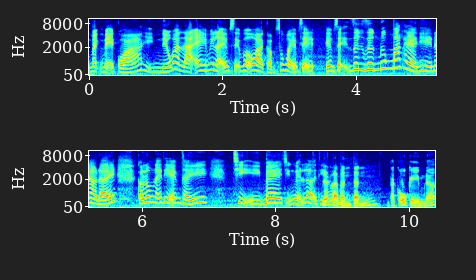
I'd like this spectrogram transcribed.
mạnh mẽ quá. Thì nếu mà là em ấy là em sẽ vỡ hòa cảm xúc Và em sẽ em sẽ rưng rưng nước mắt hay là như thế nào đấy. Có lúc nãy thì em thấy chị B, chị Nguyễn Lợi thì rất là bình tĩnh. Người ta cố kiềm đó.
